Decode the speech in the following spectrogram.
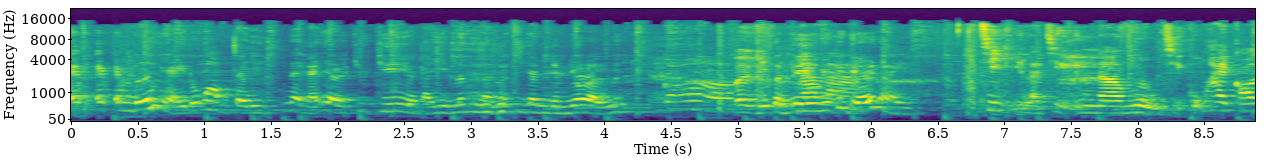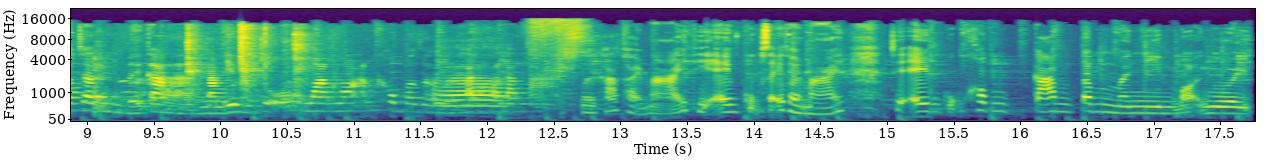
em em em muốn vậy đúng không? Tại vì cái này nãy giờ là chưa chia tại vì linh là linh nhìn nhìn vô là linh có. Bởi vì tình yêu với cái ghế này Chị là chị ngủ chị cũng hay co chân với cả nằm yên một chỗ ngoan ngoãn không bao giờ lăn qua lăn lại. Người khác thoải mái thì em cũng sẽ thoải mái Chứ em cũng không cam tâm mà nhìn mọi người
